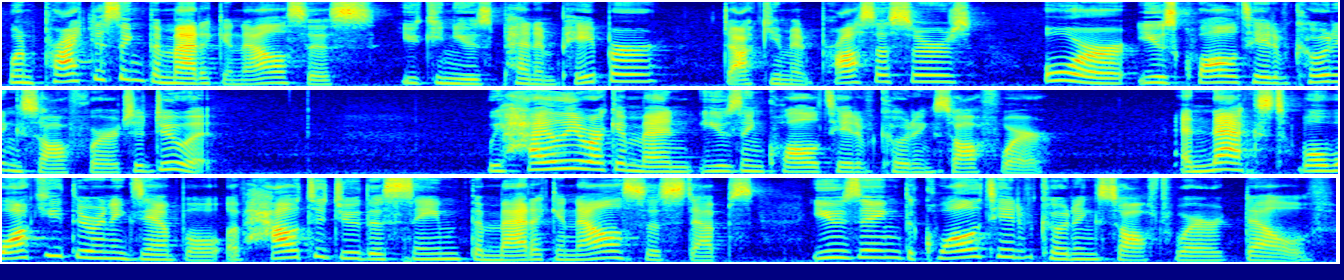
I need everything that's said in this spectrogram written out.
When practicing thematic analysis, you can use pen and paper, document processors, or use qualitative coding software to do it. We highly recommend using qualitative coding software. And next, we'll walk you through an example of how to do the same thematic analysis steps using the qualitative coding software Delve.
